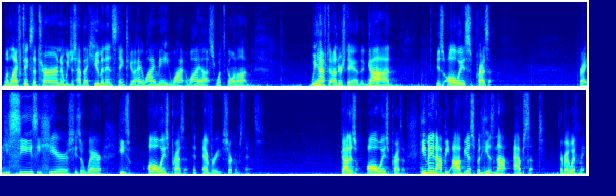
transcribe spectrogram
when life takes a turn and we just have that human instinct to go, hey, why me? Why, why us? What's going on? We have to understand that God is always present. Right? He sees, he hears, he's aware. He's always present in every circumstance. God is always present. He may not be obvious, but he is not absent. Everybody with me?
